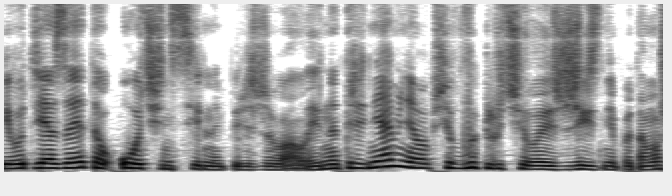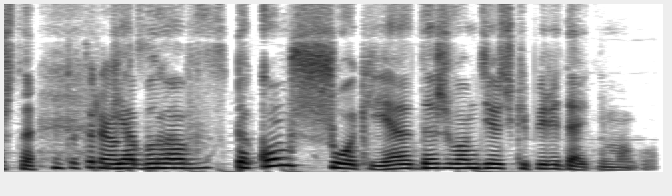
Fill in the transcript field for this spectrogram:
И вот я за это очень сильно переживала. И на три дня меня вообще выключила из жизни, потому что я была в таком шоке, я даже вам, девочки, передать не могу.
